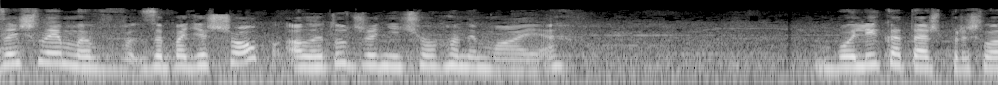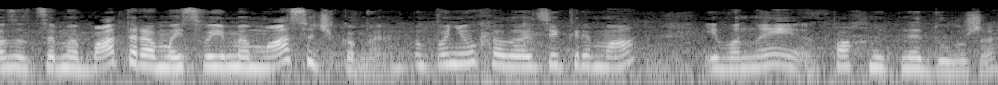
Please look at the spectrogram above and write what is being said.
Зайшли ми в The Body Shop, але тут вже нічого немає. Бо Ліка теж прийшла за цими батерами і своїми масочками. Ми понюхали оці крема, і вони пахнуть не дуже.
